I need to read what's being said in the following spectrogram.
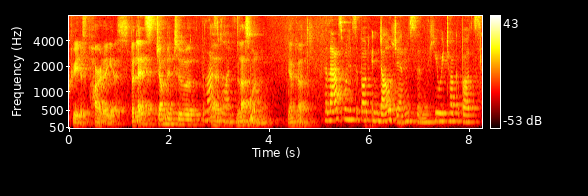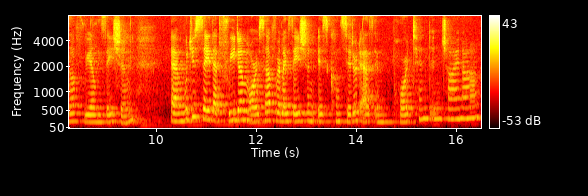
creative part, I guess. But let's jump into The last uh, one. The last one, Bianca. The last one is about indulgence, and here we talk about self realization. Um, would you say that freedom or self realization is considered as important in China?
